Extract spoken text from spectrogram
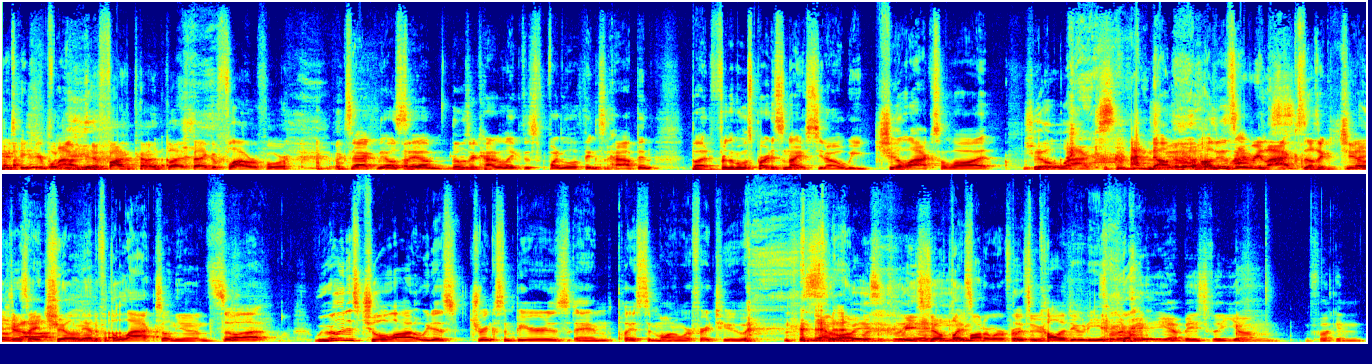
you take your What flour. do you need a five pound bag of flour for? Exactly. I'll say um, those are kind of like just funny little things that happen. But for the most part, it's nice. You know, we chillax a lot. Chillax. no, I was gonna say relax. I was like chill. I was gonna say chill, and you had to put the lax on the end. So uh, we really just chill a lot. We just drink some beers and play some Modern Warfare 2. Yeah, So well, we- basically, we still play Modern Warfare 2. Call of Duty. So they're ba- yeah, basically young fucking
